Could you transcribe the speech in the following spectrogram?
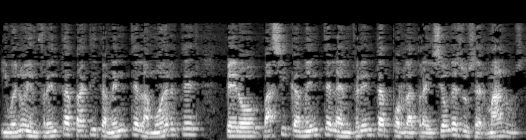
y bueno, enfrenta prácticamente la muerte, pero básicamente la enfrenta por la traición de sus hermanos.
